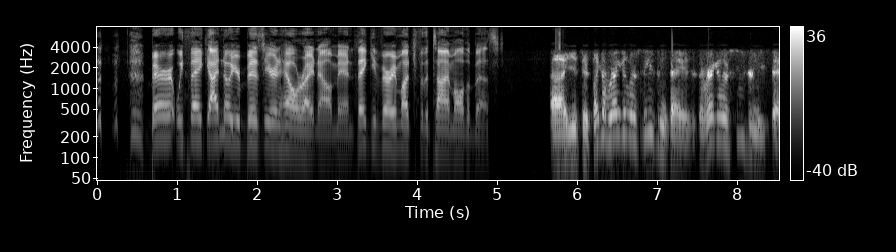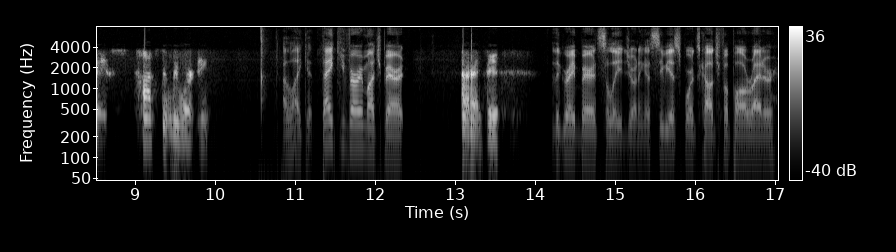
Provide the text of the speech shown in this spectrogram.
Barrett, we thank. you. I know you're busier in hell right now, man. Thank you very much for the time. All the best. Uh, you too. It's like a regular season days. The regular season these days. Constantly working. I like it. Thank you very much, Barrett. All right, see you. the great Barrett Sallee joining us, CBS Sports college football writer.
